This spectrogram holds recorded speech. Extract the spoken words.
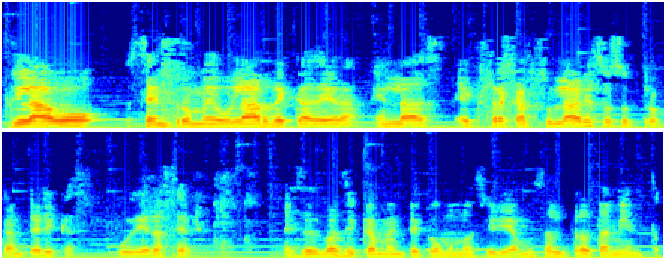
clavo centromedular de cadera en las extracapsulares o subtrocantéricas, pudiera ser. Ese es básicamente cómo nos iríamos al tratamiento.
